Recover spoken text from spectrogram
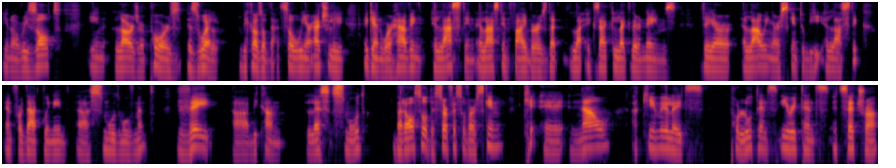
you know result in larger pores as well because of that so we are actually again we're having elastin elastin fibers that like, exactly like their names they are allowing our skin to be elastic and for that we need uh, smooth movement they uh, become less smooth but also the surface of our skin uh, now accumulates pollutants, irritants, etc.,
